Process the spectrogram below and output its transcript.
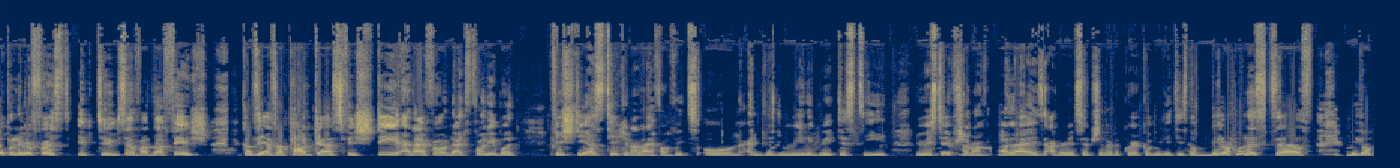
openly refers to himself as a fish because he has a podcast, Fish Tea," and I found that funny, but Fish Tea has taken a life of its own, and it was really great to see the reception of allies and the reception of the queer community. So big up on yourself, big up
